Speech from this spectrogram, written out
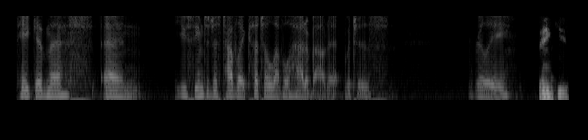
taken this and you seem to just have like such a level head about it, which is really Thank you.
